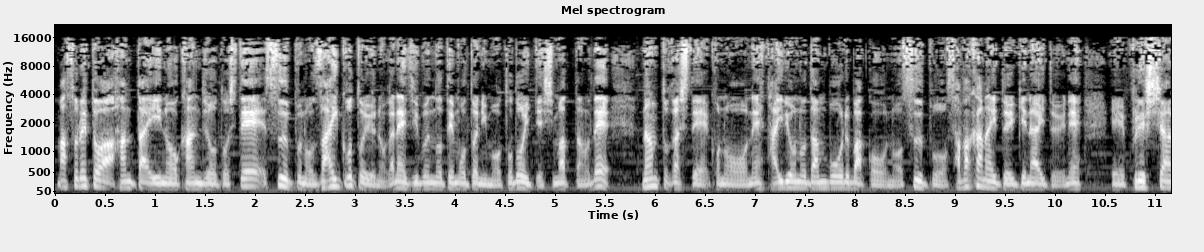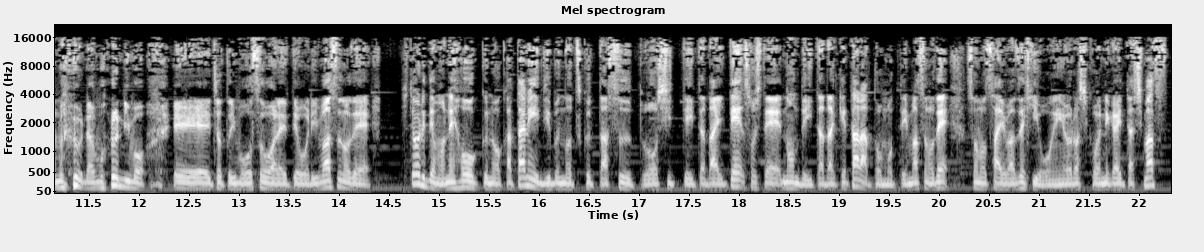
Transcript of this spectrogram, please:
まあ、それとは反対の感情として、スープの在庫というのがね、自分の手元にも届いてしまったので、なんとかしてこのね、大量の段ボール箱のスープをさばかないといけないというね、えー、プレッシャーのようなものにも、えー、ちょっと今襲われておりますので、一人でもね、多くの方に自分の作ったスープを知っていただいて、そして飲んでいただけたらと思っていますので、その際はぜひ応援よろしくお願いいたします。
